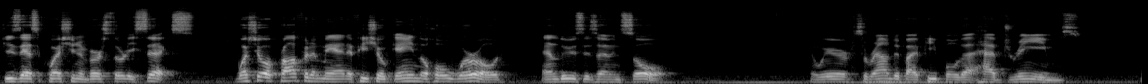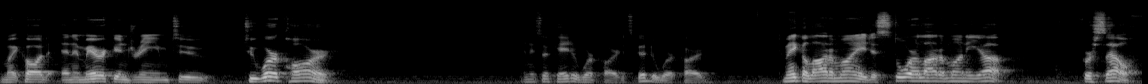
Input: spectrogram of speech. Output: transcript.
Jesus asks a question in verse 36 What shall it profit a man if he shall gain the whole world and lose his own soul? And we're surrounded by people that have dreams. You might call it an American dream to, to work hard. And it's okay to work hard, it's good to work hard. To make a lot of money, to store a lot of money up for self.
